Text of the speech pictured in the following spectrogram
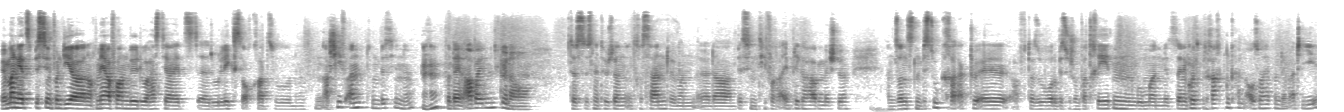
Wenn man jetzt ein bisschen von dir noch mehr erfahren will, du hast ja jetzt, äh, du legst auch gerade so eine, ein Archiv an, so ein bisschen, ne? Mhm. Von deinen Arbeiten. Genau. Das ist natürlich dann interessant, wenn man äh, da ein bisschen tiefere Einblicke haben möchte. Ansonsten bist du gerade aktuell auf der Suche oder bist du schon vertreten, wo man jetzt deine Kunst betrachten kann, außerhalb von deinem Atelier?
